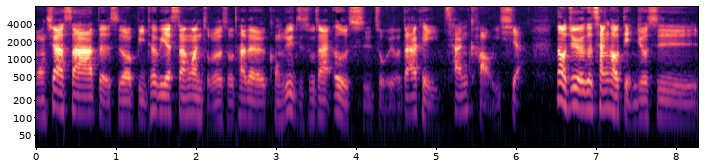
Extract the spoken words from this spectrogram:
往下杀的时候，比特币在三万左右的时候，它的恐惧指数在二十左右，大家可以参考一下。那我觉得有一个参考点就是。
